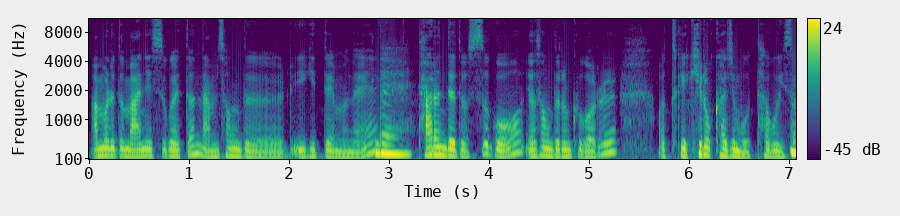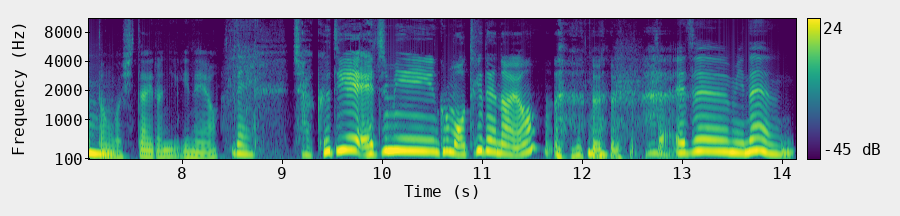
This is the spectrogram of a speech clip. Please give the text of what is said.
아무래도 많이 쓰고 했던 남성들이기 때문에 네. 다른 데도 쓰고 여성들은 그거를 어떻게 기록하지 못하고 있었던 음. 것이다 이런 얘기네요. 네. 자, 그 뒤에 에즈미 그럼 어떻게 되나요? 에즈미는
